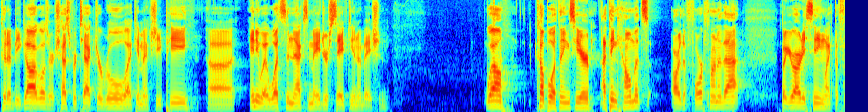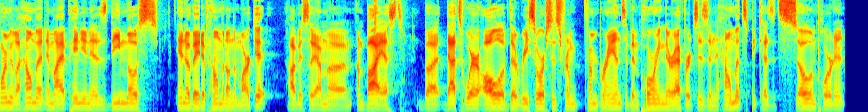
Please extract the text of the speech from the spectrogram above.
Could it be goggles or chest protector rule like MXGP? Uh, anyway, what's the next major safety innovation? Well, a couple of things here. I think helmets are the forefront of that, but you're already seeing like the Formula helmet, in my opinion, is the most innovative helmet on the market. Obviously, I'm uh, I'm biased, but that's where all of the resources from from brands have been pouring their efforts is into helmets because it's so important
